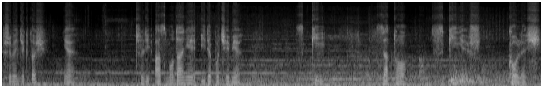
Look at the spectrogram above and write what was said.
Przybędzie ktoś? Nie. Czyli Azmodanie, idę po ciebie. Zgin... Za to zginiesz, koleś.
